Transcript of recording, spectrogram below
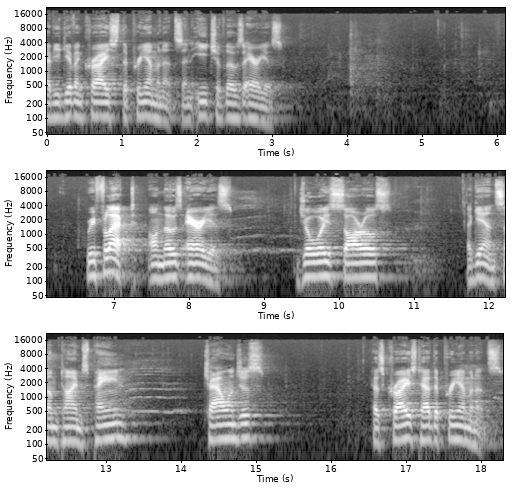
Have you given Christ the preeminence in each of those areas? Reflect on those areas joys, sorrows, Again, sometimes pain, challenges. Has Christ had the preeminence?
